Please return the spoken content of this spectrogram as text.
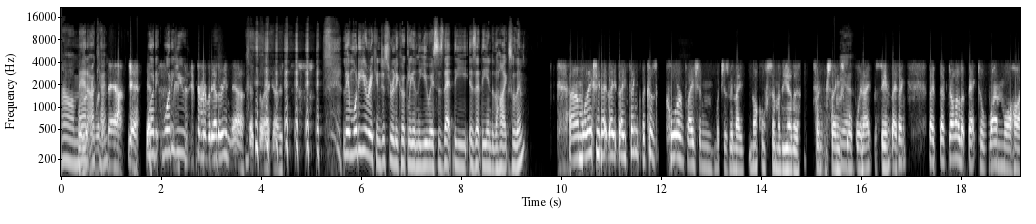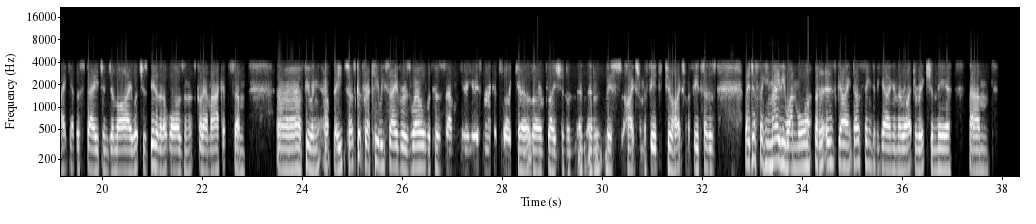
Oh man, okay. Now. Yeah, yeah. What what do you you deliver the other end now? That's the way it goes. Liam, what do you reckon? Just really quickly in the US, is that the is that the end of the hikes for them? Um, well, actually, they, they, they think because core inflation, which is when they knock off some of the other fringe things, four point eight percent, they think they've, they've dialed it back to one more hike at this stage in July, which is better than it was, and it's got our markets um, uh, feeling upbeat. So it's good for our KiwiSaver as well because um, you know US markets like uh, lower inflation and, and, and, less hikes from the Fed, fewer hikes from the Fed. So there's, they're just thinking maybe one more, but it is going, does seem to be going in the right direction there. Um,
